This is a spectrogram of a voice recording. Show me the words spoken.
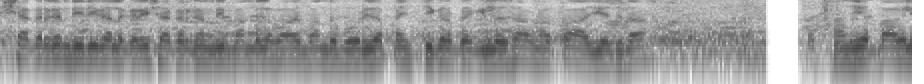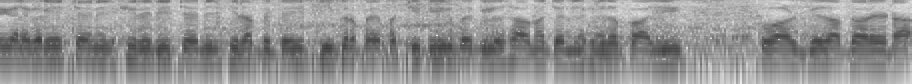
ਸ਼ਕਰਗੰਦੀ ਦੀ ਗੱਲ ਕਰੀਏ ਸ਼ਕਰਗੰਦੀ ਬੰਦ ਲਫਾਫੇ, ਬੰਦ ਬੋਰੀ ਦਾ 35 ਕੁ ਰੁਪਏ ਕਿਲੋ ਦੇ ਹਿਸਾਬ ਨਾਲ ਭਾਅ ਜੀ ਅੱਜ ਦਾ। ਹਾਂਜੀ, ਆਪਾਂ ਅਗਲੀ ਗੱਲ ਕਰੀਏ ਚਾਈਨੀਜ਼ ਖੀਰੇ ਦੀ। ਚਾਈਨੀਜ਼ ਖੀਰਾ ਵਿਕਿਆ ਜੀ 30 ਕੁ ਰੁਪਏ 25 30 ਰੁਪਏ ਕਿਲੋ ਹਿਸਾਬ ਨਾਲ ਚਾਈਨੀਜ਼ ਖੀਰੇ ਦਾ ਭਾਅ ਜੀ। ਕੁਆਲਿਟੀ ਦੇ ਹਿਸਾਬ ਦਾ ਰੇਟ ਆ।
